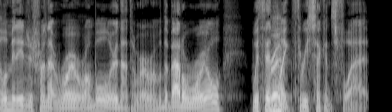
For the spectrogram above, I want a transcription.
eliminated from that Royal Rumble or not the Royal Rumble, the Battle Royal within Right. like three seconds flat.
